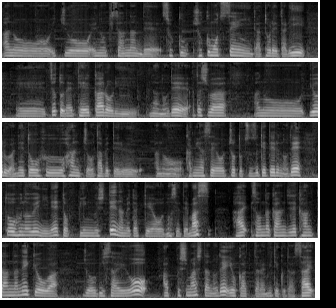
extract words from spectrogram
あの一応えのきさんなんで食物繊維が取れたり、えー、ちょっとね低カロリーなので私はあの夜はね豆腐半丁食べてるあの噛み合わせをちょっと続けてるので豆腐の上にねトッピングしてなめたけをのせてます。はいそんな感じで簡単なね今日は常備菜をアップしましたのでよかったら見てください。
